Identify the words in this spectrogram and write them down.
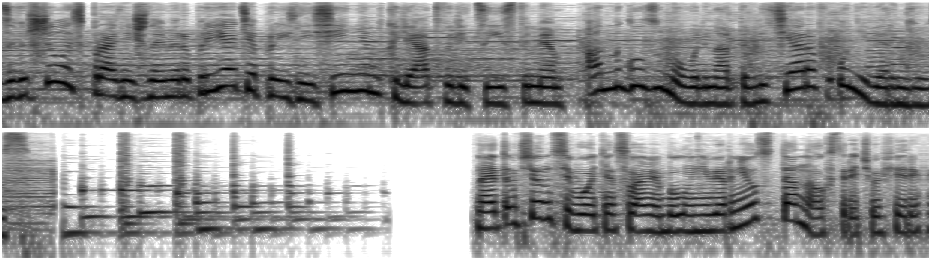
Завершилось праздничное мероприятие произнесением клятвы лицеистами. Анна Глазунова, Ленар Давлетьяров, Univer News. На этом все на сегодня. С вами был Univer News. До новых встреч в эфире.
